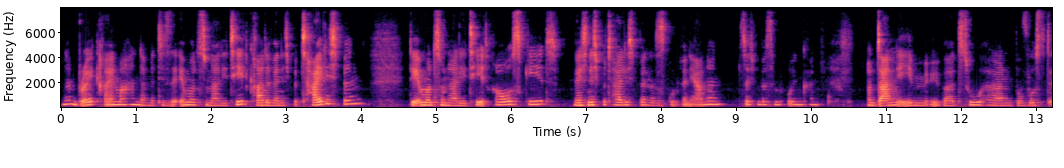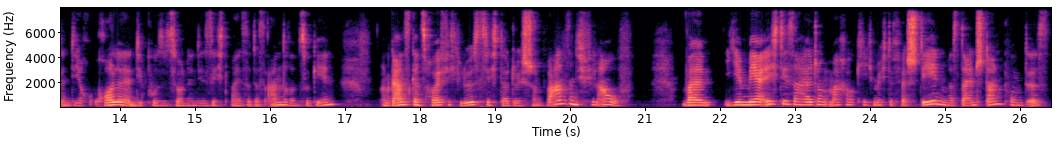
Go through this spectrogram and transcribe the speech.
ne, einen Break reinmachen, damit diese Emotionalität, gerade wenn ich beteiligt bin, die Emotionalität rausgeht. Wenn ich nicht beteiligt bin, ist es gut, wenn die anderen sich ein bisschen beruhigen können. Und dann eben über Zuhören bewusst in die Rolle, in die Position, in die Sichtweise des anderen zu gehen. Und ganz, ganz häufig löst sich dadurch schon wahnsinnig viel auf. Weil je mehr ich diese Haltung mache, okay, ich möchte verstehen, was dein Standpunkt ist,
